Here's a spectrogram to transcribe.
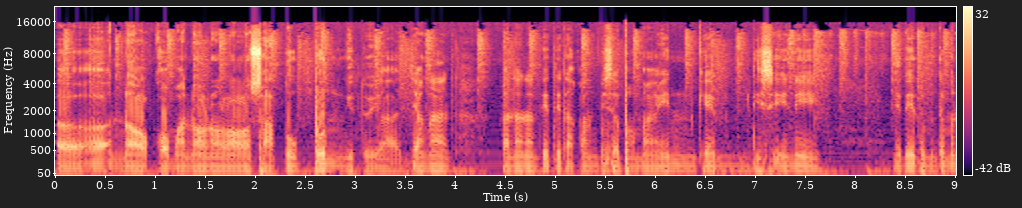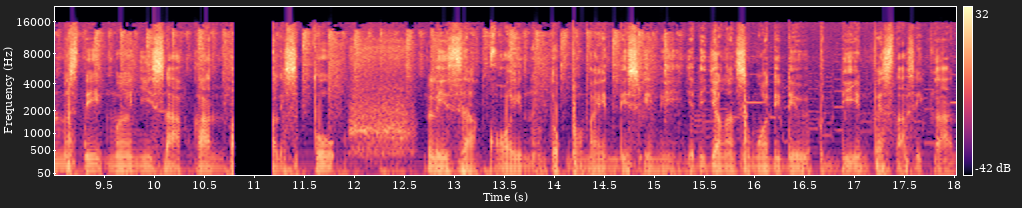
uh, 0,001 pun gitu ya. Jangan karena nanti tidak akan bisa bermain game di sini. Jadi teman-teman mesti menyisakan paling satu Liza coin untuk bermain di sini. Jadi jangan semua di diinvestasikan.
